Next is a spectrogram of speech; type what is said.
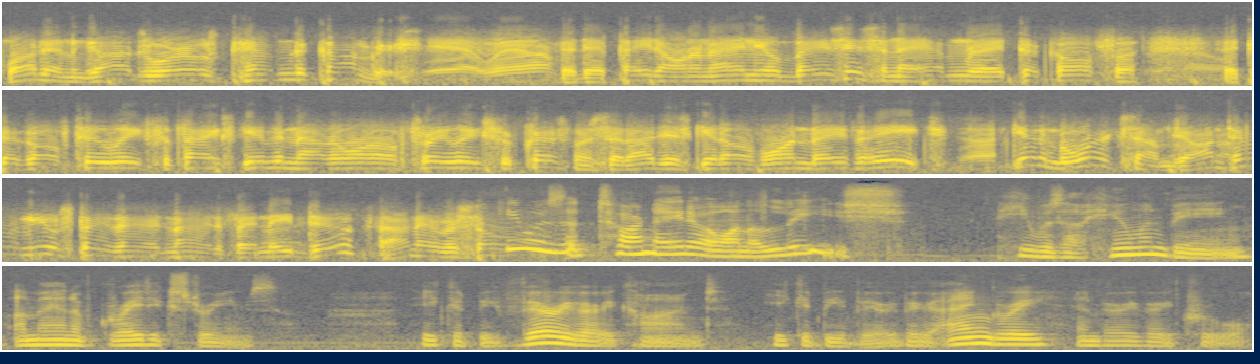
"What in God's world happened to Congress?" Yeah, well. That they paid on an annual basis, and they haven't. They took off. Uh, they took off two weeks for Thanksgiving. Now they want off three weeks for Christmas. Said I just get off one day for each. Get them to work some, John. Tell them you'll stay there at night if they need to. I never saw. He was a tornado on a leash. He was a human being, a man of great extremes. He could be very, very kind. He could be very, very angry and very, very cruel.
